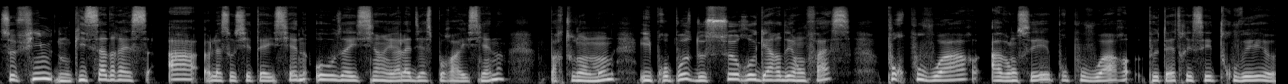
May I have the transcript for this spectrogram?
ce film, donc, il s'adresse à la société haïtienne, aux Haïtiens et à la diaspora haïtienne partout dans le monde, il propose de se regarder en face pour pouvoir avancer, pour pouvoir peut-être essayer de trouver euh,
